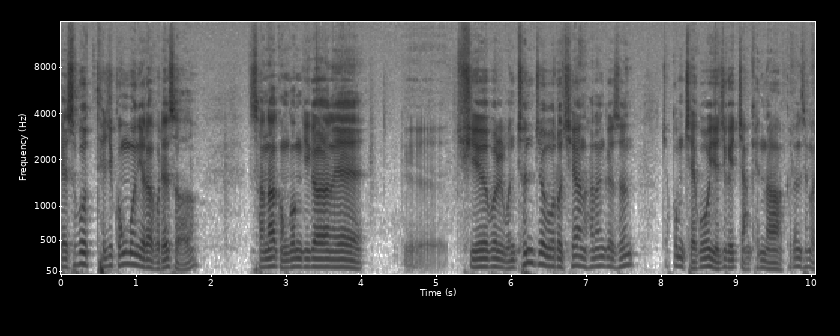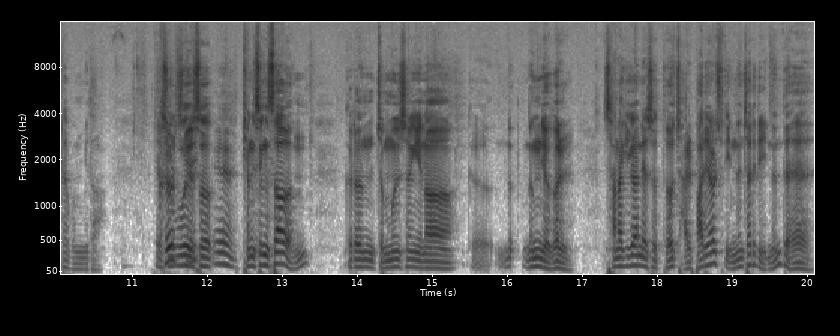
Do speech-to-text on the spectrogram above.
해수부 퇴직 공무원이라고 그래서 산하 공공기관의 그 취업을 원천적으로 제한하는 것은 조금 재고 여지가 있지 않겠나 그런 생각을 해봅니다. 해수부에서 예. 평생 쌓은 그런 전문성이나 그 능- 능력을 산하기관에서 더 잘 발휘할 수도 있는 자리도 있는데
